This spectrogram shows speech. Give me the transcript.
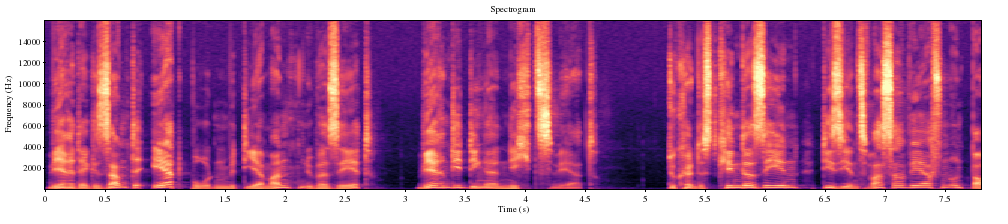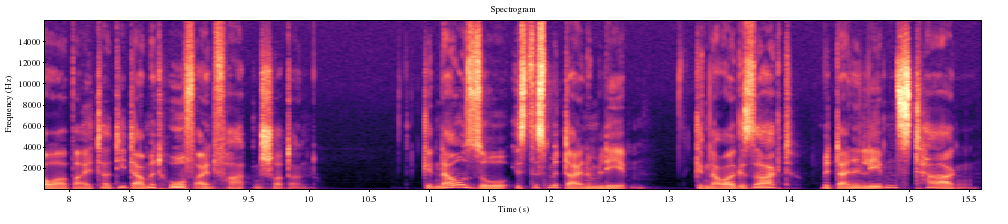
Wäre der gesamte Erdboden mit Diamanten übersät, wären die Dinger nichts wert. Du könntest Kinder sehen, die sie ins Wasser werfen und Bauarbeiter, die damit Hofeinfahrten schottern. Genau so ist es mit deinem Leben. Genauer gesagt, mit deinen Lebenstagen.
